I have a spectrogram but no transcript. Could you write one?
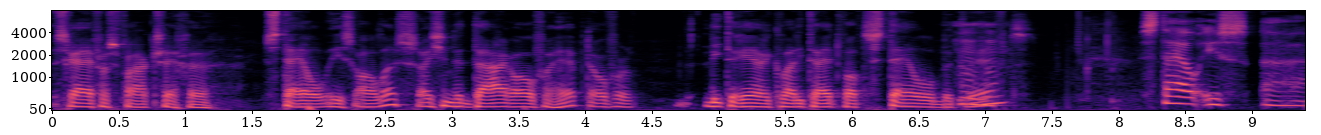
schrijvers vaak zeggen: stijl is alles. Als je het daarover hebt, over literaire kwaliteit wat stijl betreft. Stijl is, eh,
